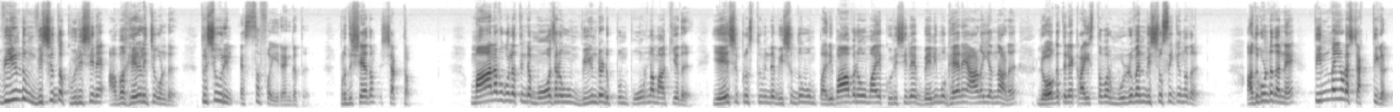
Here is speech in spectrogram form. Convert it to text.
വീണ്ടും വിശുദ്ധ കുരിശിനെ അവഹേളിച്ചുകൊണ്ട് തൃശൂരിൽ എസ് എഫ് ഐ രംഗത്ത്. പ്രതിഷേധം ശക്തം. മാനവകുലത്തിന്റെ മോചനവും വീണ്ടെടുപ്പും പൂർണമാക്കിയത് യേശുക്രിസ്തുവിന്റെ വിശുദ്ധവും പരിപാവനവുമായ കുരിശിലെ ബലിമുഖേനയാണ് എന്നാണ് ലോകത്തിലെ ക്രൈസ്തവർ മുഴുവൻ വിശ്വസിക്കുന്നത്. അതുകൊണ്ട് തന്നെ തിന്മയുടെ ശക്തികൾ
